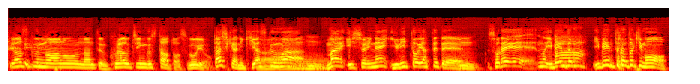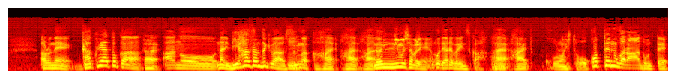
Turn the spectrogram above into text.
キアス君のあのなんていうのクラウチングスタートはすごいよ。確かにキアス君はうん。前一緒にねユニットをやってて、うん。それのイベントのあイベントの時もあのね楽屋とか、はい。あのー何リハーサルの時はすんごい、はいはいはい。何にも喋れへんここでやればいいんですか、うん。はいはい。この人怒ってんのかなと思って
